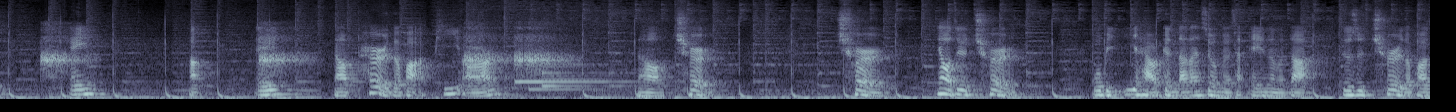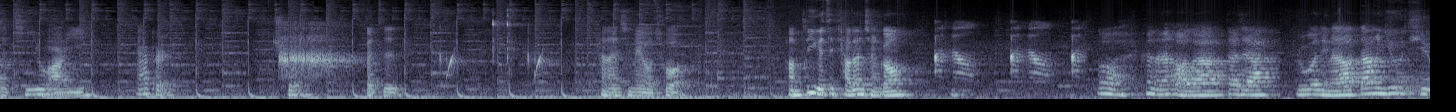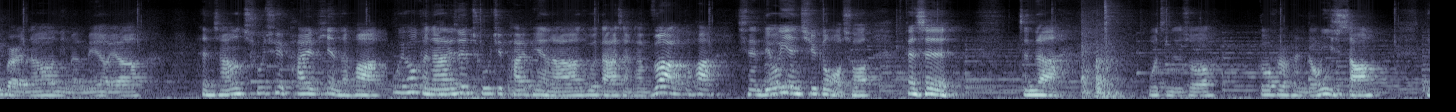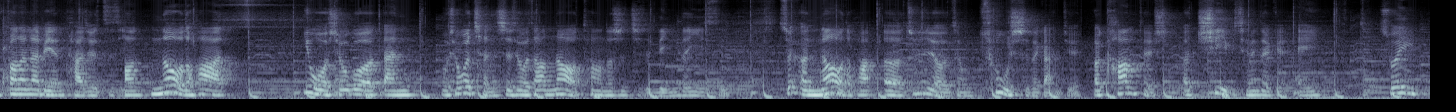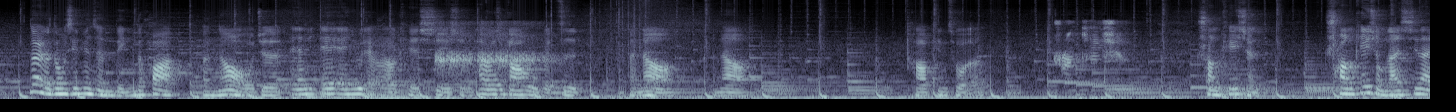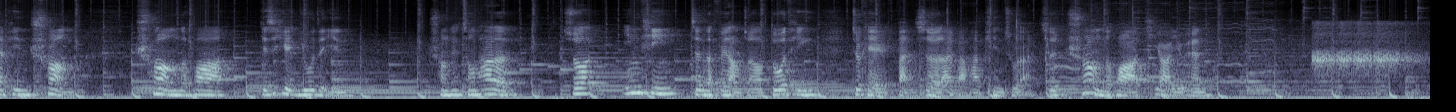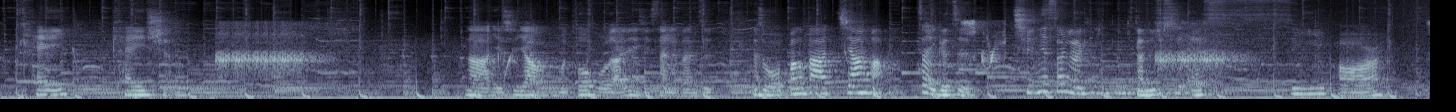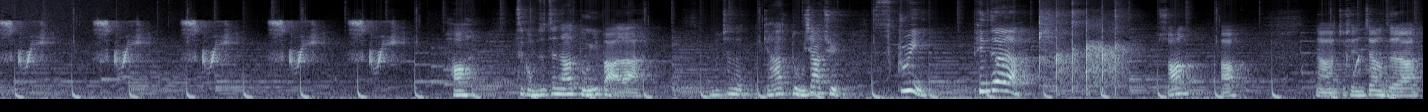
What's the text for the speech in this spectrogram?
a 啊 a，然后 per 的话 p r，然后 chur chur，你看我这个 chur。我比 e 还要更大，但是又没有像 A 那么大。这就是 chur 的话是 t u r e，aperture 这个字，看来是没有错。好，我们第一个字挑战成功。哦，看来好啦，大家，如果你们要当 YouTuber，然后你们没有要很常出去拍片的话，我以后可能还是出去拍片啦。如果大家想看 Vlog 的话，请在留言区跟我说。但是真的啊、我只能说，GoPro 很容易烧，你放在那边它就自己。哦，No 的话，因为我修过单，我修过程式，所以我知道 now 通常都是指零的意思。所以 a now 的话，呃，就是有一种促使的感觉。accomplish、achieve 前面都有个 a，所以那个东西变成零的话，a now 我觉得 n a n u l l 可以试一试，它会是刚好五个字，a now a now，。好，拼错了。truncation, truncation truncation 我们来先来拼 trunk trunk 的话也是一个 u 的音 truncation 从它的说音听真的非常重要，多听就可以反射来把它拼出来。所以 trun 的话 t r u n k cation 那也是一样，我们托福来练习三个单字，但是我帮大家加码，再一个字，前面三个感觉就是 S C R。好，这个我们就真的要赌一把了，我们真的给它赌下去。，Scream，拼对了，爽。好，那就先这样子啦。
